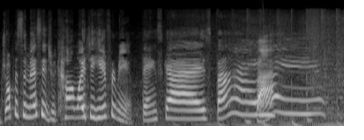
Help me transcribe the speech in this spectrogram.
Drop us a message. We can't wait to hear from you. Thanks, guys. Bye. Bye.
